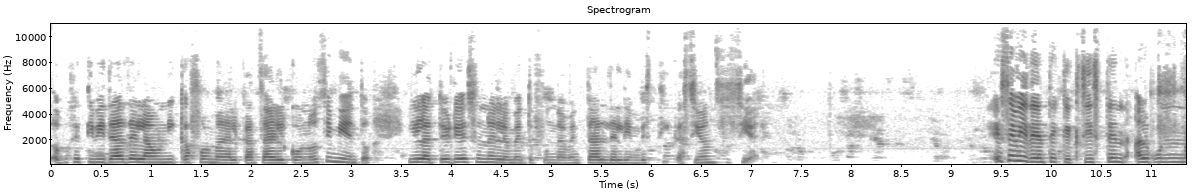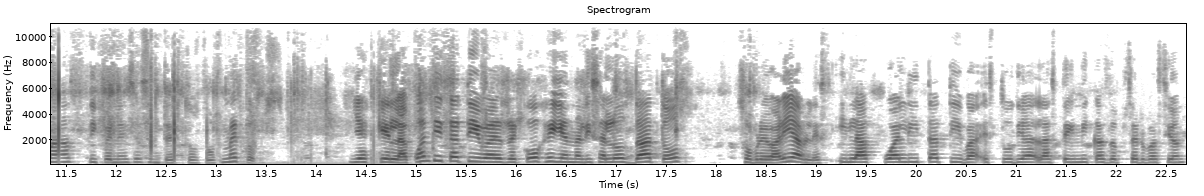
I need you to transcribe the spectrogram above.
objetividad de la única forma de alcanzar el conocimiento y la teoría es un elemento fundamental de la investigación social. Es evidente que existen algunas diferencias entre estos dos métodos, ya que la cuantitativa recoge y analiza los datos sobre variables y la cualitativa estudia las técnicas de observación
